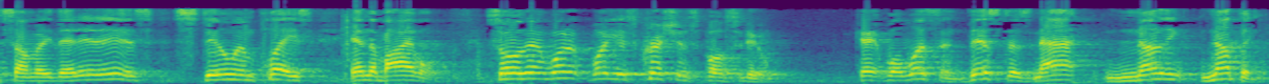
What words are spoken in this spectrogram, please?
somebody, that it is still in place in the Bible. So then, what what is Christians supposed to do? Okay, well listen, this does not, nothing, nothing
